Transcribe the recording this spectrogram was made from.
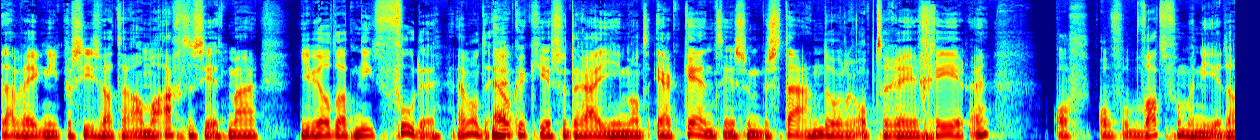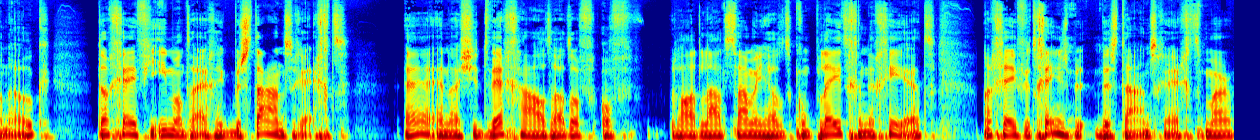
dan weet ik niet precies wat er allemaal achter zit. Maar je wil dat niet voeden. Hè? Want elke keer zodra je iemand erkent in zijn bestaan... door erop te reageren... of, of op wat voor manier dan ook... dan geef je iemand eigenlijk bestaansrecht. Hè? En als je het weggehaald had... of, of staan, maar je had het compleet genegeerd... dan geef je het geen be- bestaansrecht. Maar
